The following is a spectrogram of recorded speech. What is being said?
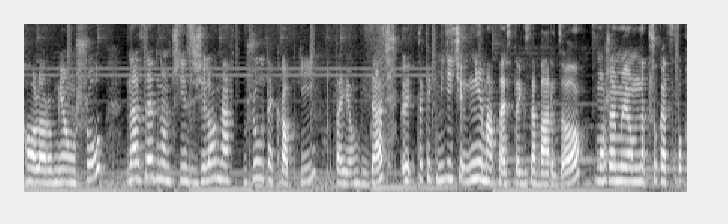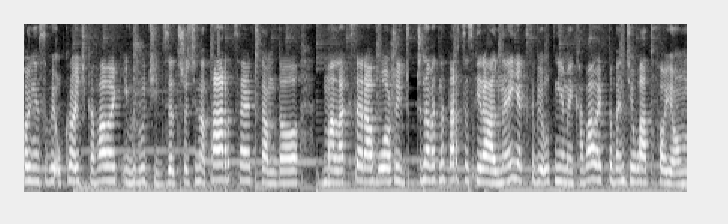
kolor miąższu. Na zewnątrz jest zielona żółte kropki, tutaj ją widać. Y, Tak jak widzicie, nie ma pestek za bardzo. Możemy ją na przykład spokojnie sobie ukroić kawałek i wrzucić, zetrzeć na tarce, czy tam do malaksera włożyć, czy nawet na tarce spiralnej. Jak sobie utniemy kawałek, to będzie łatwo ją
